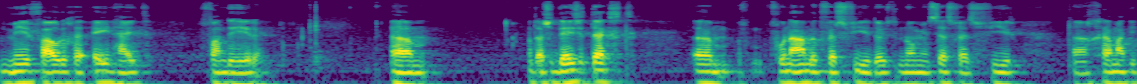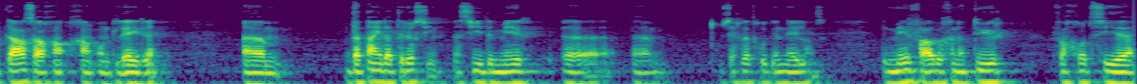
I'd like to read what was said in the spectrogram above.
meervoudige eenheid van de Heer. Um, want als je deze tekst, um, voornamelijk vers 4, Deuteronomium 6, vers 4, uh, grammaticaal zou gaan, gaan ontleden, um, dan kan je dat terugzien. Dan zie je de meer, uh, hoe zeg je dat goed in het Nederlands? De meervoudige natuur van God zie je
